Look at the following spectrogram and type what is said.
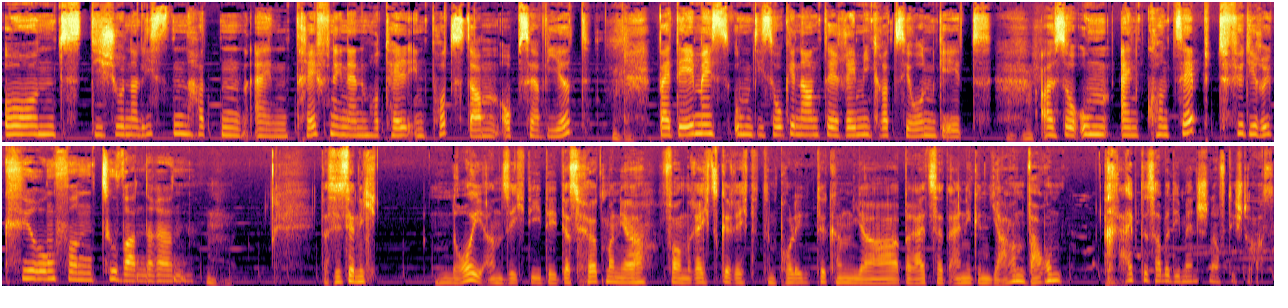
Und die Journalisten hatten ein Treffen in einem Hotel in Potsdam observiert, mhm. bei dem es um die sogenannte Remigration geht. Mhm. Also um ein Konzept für die Rückführung von Zuwanderern. Mhm. Das ist ja nicht neu an sich, die Idee. Das hört man ja von rechtsgerichteten Politikern ja bereits seit einigen Jahren. Warum treibt es aber die Menschen auf die Straße?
